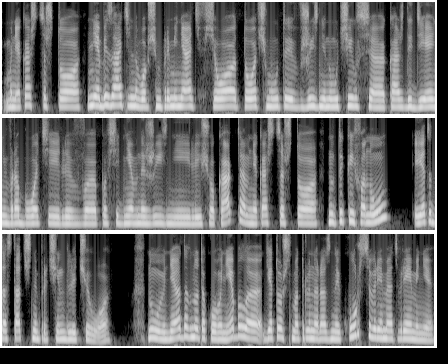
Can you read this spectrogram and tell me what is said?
Мне кажется, что не обязательно, в общем, применять все то, чему ты в жизни научился каждый день в работе или в повседневной жизни или еще как-то. Мне кажется, что ну ты кайфанул, и это достаточная причина для чего. Ну, у меня давно такого не было. Я тоже смотрю на разные курсы время от времени,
